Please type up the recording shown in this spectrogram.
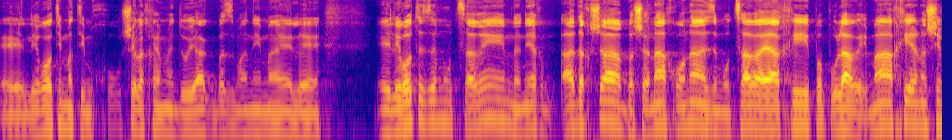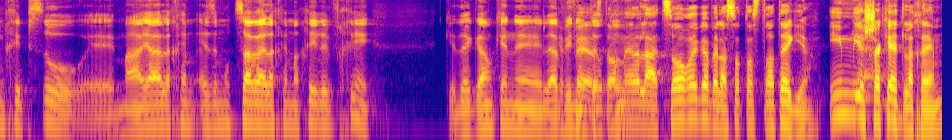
אה, לראות אם התמחור שלכם מדויק בזמנים האלה. אה, לראות איזה מוצרים, נניח עד עכשיו, בשנה האחרונה, איזה מוצר היה הכי פופולרי, מה הכי אנשים חיפשו, אה, מה היה לכם, איזה מוצר היה לכם הכי רווחי, כדי גם כן אה, להבין יפה, יותר אז אתה טוב. אומר לעצור רגע ולעשות אסטרטגיה. אם כן. ישקט לכם,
